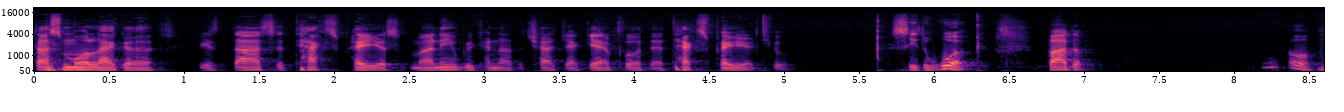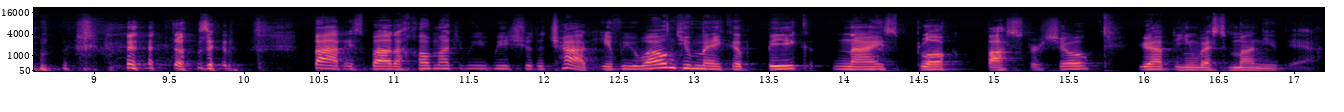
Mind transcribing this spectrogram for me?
that's more like a, that's the taxpayers' money. We cannot charge again for the taxpayer to see the work. But, oh, but it's about how much we, we should charge. If you want to make a big, nice blockbuster show, you have to invest money there.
